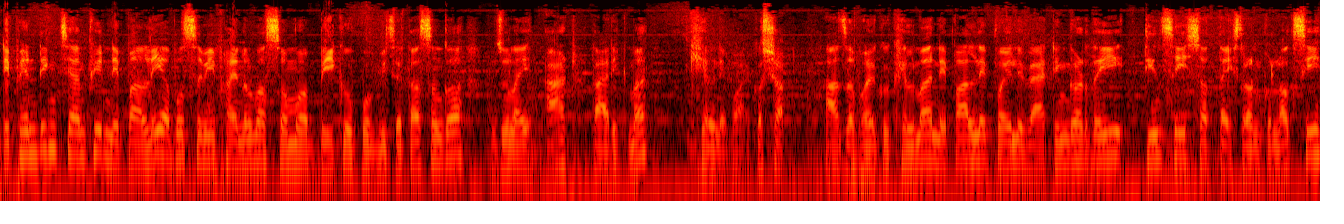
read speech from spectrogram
डिफेन्डिङ च्याम्पियन नेपालले अब सेमी फाइनलमा समूह बीको उपविजेतासँग जुलाई आठ तारिकमा खेल्ने भएको छ। आज भएको खेलमा नेपालले पहिले ब्याटिङ गर्दै तिन सय सत्ताइस रनको लक्ष्य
